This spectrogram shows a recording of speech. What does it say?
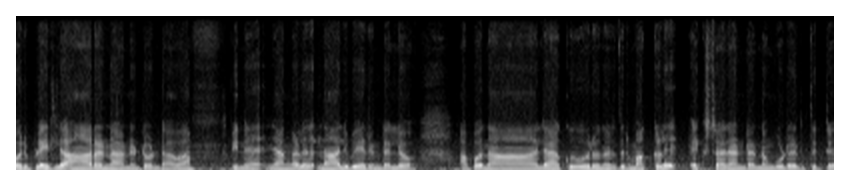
ഒരു പ്ലേറ്റിൽ ആറെണ്ണമാണ് കേട്ടോ ഉണ്ടാവുക. പിന്നെ ഞങ്ങൾ നാല് പേരുണ്ടല്ലോ. അപ്പോൾ നാലാൾക്ക് ഓരോന്നെടുത്തിട്ട് മക്കൾ എക്സ്ട്രാ രണ്ടെണ്ണം കൂടെ എടുത്തിട്ട്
